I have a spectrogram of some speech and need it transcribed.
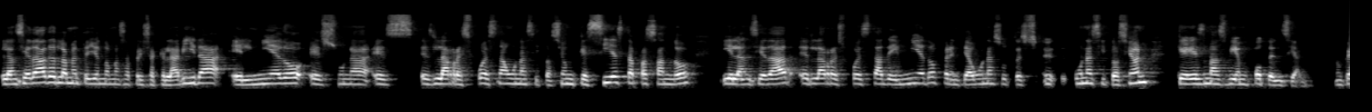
La ansiedad es la mente yendo más a prisa que la vida, el miedo es, una, es, es la respuesta a una situación que sí está pasando y la ansiedad es la respuesta de miedo frente a una, eh, una situación que es más bien potencial, ¿ok?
